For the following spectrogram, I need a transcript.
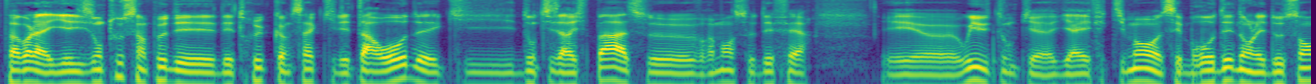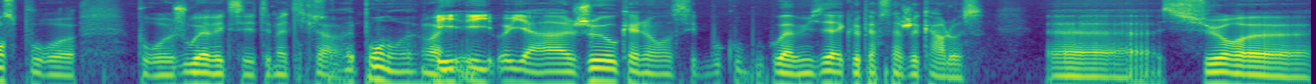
Enfin voilà, ils ont tous un peu des, des trucs comme ça qui les taraudent et qui, dont ils n'arrivent pas à se, vraiment à se défaire. Et euh, oui, donc il y, a- il y a effectivement, c'est brodé dans les deux sens pour, euh, pour jouer avec ces thématiques-là. Répondre, ouais. Et il y a un jeu auquel on s'est beaucoup beaucoup amusé avec le personnage de Carlos Euh, sur euh,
